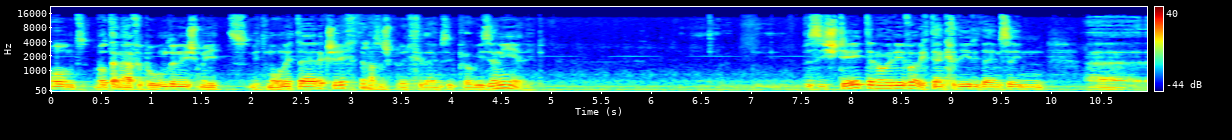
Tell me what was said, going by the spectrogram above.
und was dann auch verbunden ist mit, mit monetären Geschichten, also sprich in dem Sinne Provisionierung. Was ist dort denn eure Erfahrung? Ich denke dir in dem Sinn, äh,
